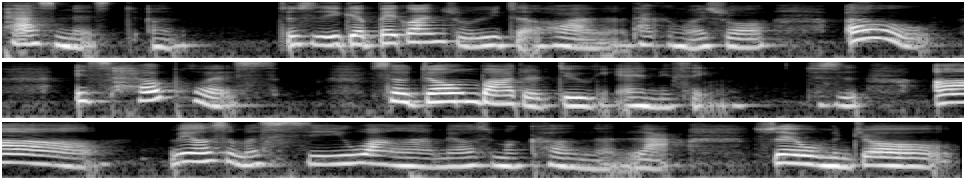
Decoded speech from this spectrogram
pessimist，嗯，就是一个悲观主义者的话呢，他可能会说，Oh, it's hopeless, so don't bother doing anything。就是哦，没有什么希望啦，没有什么可能啦，所以我们就。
